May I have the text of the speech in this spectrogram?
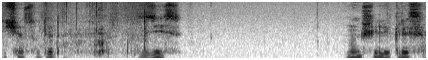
Сейчас вот это. Здесь мышь или крыса.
